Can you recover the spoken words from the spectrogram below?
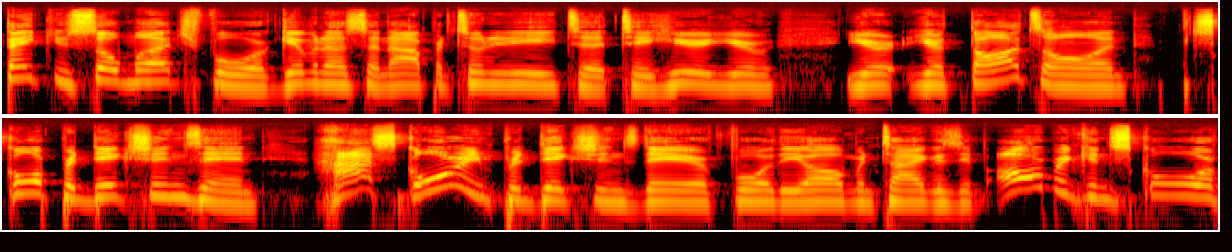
Thank you so much for giving us an opportunity to to hear your your your thoughts on score predictions and high scoring predictions there for the Auburn Tigers. If Auburn can score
